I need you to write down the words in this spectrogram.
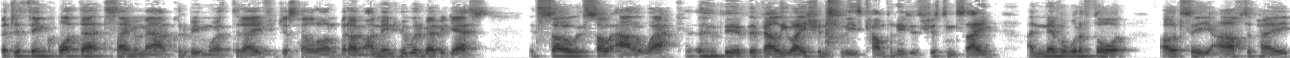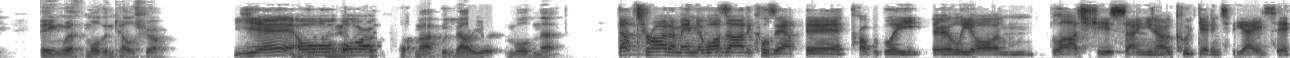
But to think what that same amount could have been worth today if you just held on. But um, I mean, who would have ever guessed? It's so it's so out of whack. the the valuations for these companies It's just insane. I never would have thought I would see Afterpay being worth more than Telstra. Yeah, or, or stock market would value it more than that. That's right. I mean, there was articles out there probably early on last year saying, you know, it could get into the ASX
